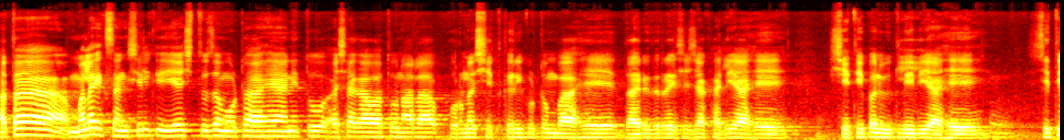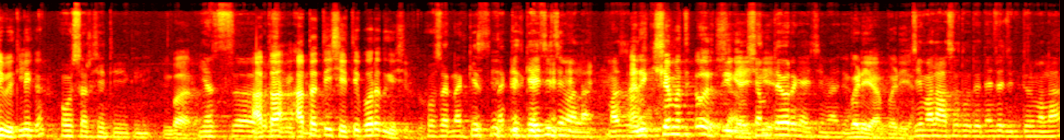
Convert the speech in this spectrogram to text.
आता मला एक सांगशील की यश तुझं मोठं आहे आणि तू अशा गावातून आला पूर्ण शेतकरी कुटुंब आहे दारिद्र्य रेषेच्या खाली आहे शेती पण विकलेली आहे. शेती विकली का? हो सर शेती विकली. बरं. याच आता. आता ती शेती परत घेशील तू. हो सर नक्कीच नक्कीच घ्यायचीच आहे मला. माझं आणि क्षमतेवरती घ्यायची आहे. क्षमतेवर घ्यायची माझ्या. बढिया बढिया. जे मला असत होते त्यांच्या जिद्दीवर मला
